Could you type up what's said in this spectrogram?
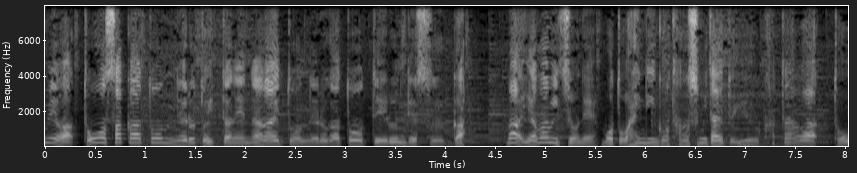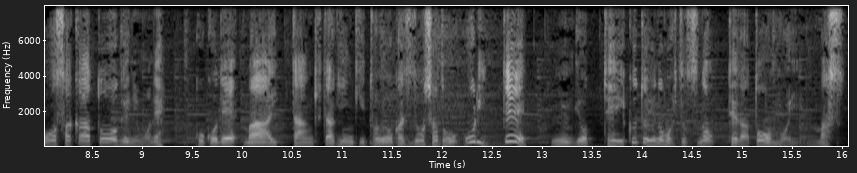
目は東坂トンネルといったね、長いトンネルが通っているんですが、まあ山道をね、もっとワインディングを楽しみたいという方は、東坂峠にもね、ここで、まあ一旦北近畿豊岡自動車道を降りて、うん、寄っていくというのも一つの手だと思います。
